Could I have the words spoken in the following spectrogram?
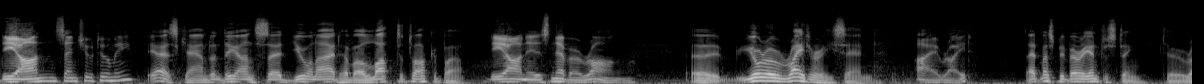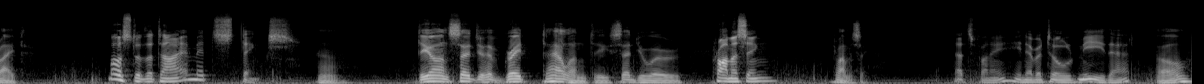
Dion sent you to me? Yes, Camden, Dion said you and I'd have a lot to talk about. Dion is never wrong. Uh, you're a writer, he said. I write. That must be very interesting to write. Most of the time, it stinks. Huh. Dion said you have great talent. He said you were Promising? promising. That's funny. He never told me that. Oh?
